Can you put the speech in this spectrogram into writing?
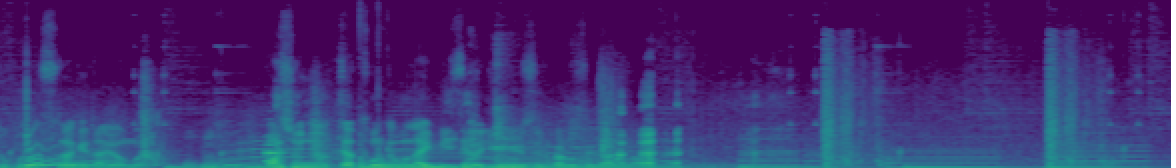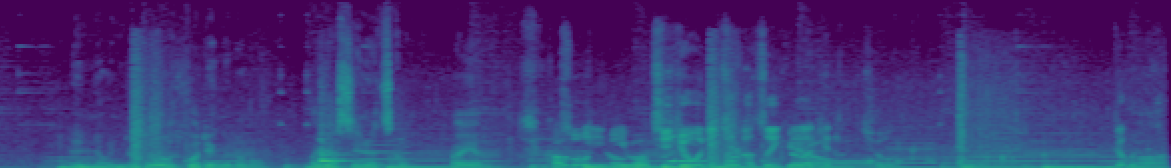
どこに繋げたんやお前場所によってはとんでもない水が流入する可能性があるわえ、なんか南の聞こえてんけどな。あ、野生のやつか。なんや。近くに庭地上に近づいただけなんでしょでもあ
